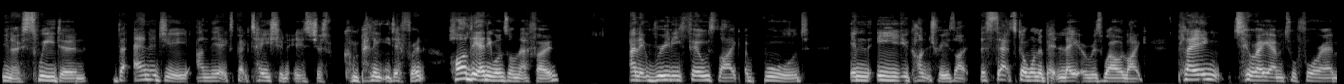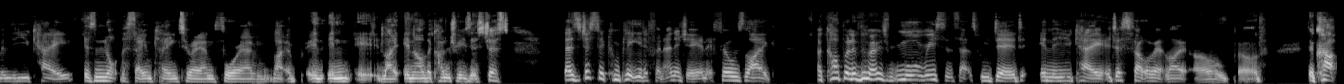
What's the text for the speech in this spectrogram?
you know, Sweden, the energy and the expectation is just completely different. Hardly anyone's on their phone. And it really feels like abroad in EU countries, like the sets go on a bit later as well. Like playing 2 a.m. till 4 a.m. in the UK is not the same playing 2 a.m. 4 a.m. like in, in, in like in other countries. It's just there's just a completely different energy, and it feels like a couple of the most more recent sets we did in the UK. It just felt a bit like oh god, the crap.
